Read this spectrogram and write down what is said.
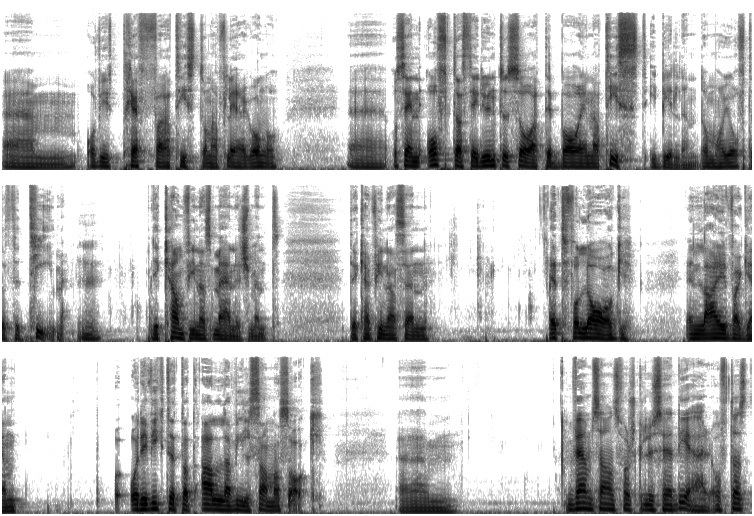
Ehm, och vi träffar artisterna flera gånger. Eh, och sen oftast är det ju inte så att det bara är en artist i bilden. De har ju oftast ett team. Mm. Det kan finnas management. Det kan finnas en, ett förlag, en liveagent. Och det är viktigt att alla vill samma sak. Um, Vems ansvar skulle du säga det är? Oftast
